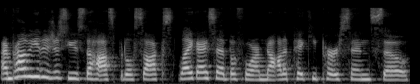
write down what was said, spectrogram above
I'm probably going to just use the hospital socks. Like I said before, I'm not a picky person, so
